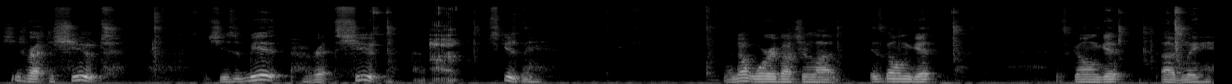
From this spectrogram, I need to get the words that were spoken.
She's right to shoot. She's a bit right to shoot. Excuse me. Now don't worry about your lot. It's gonna get it's gonna get ugly.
